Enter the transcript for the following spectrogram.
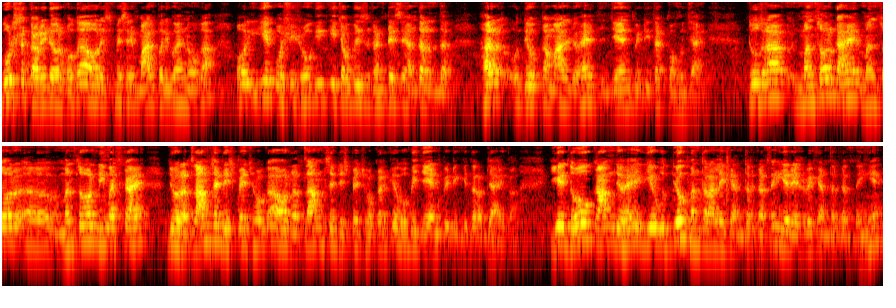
गुड्स कॉरिडोर होगा और इसमें सिर्फ़ माल परिवहन होगा और ये कोशिश होगी कि 24 घंटे से अंदर अंदर हर उद्योग का माल जो है जेएनपीटी तक पहुँच जाए। दूसरा मंदसौर का है मंदसौर मंदसौर नीमच का है, जो रतलाम से डिस्पैच होगा और रतलाम से डिस्पैच होकर के वो भी जेएनपीटी की तरफ़ जाएगा। ये दो काम जो है, ये उद्योग मंत्रालय के अंतर्गत है, ये रेलवे के अंतर्गत नहीं है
